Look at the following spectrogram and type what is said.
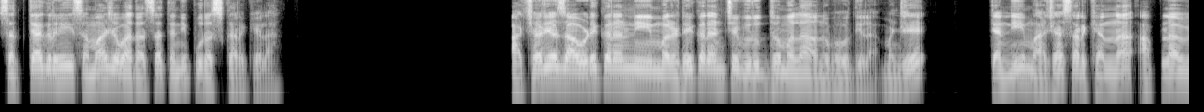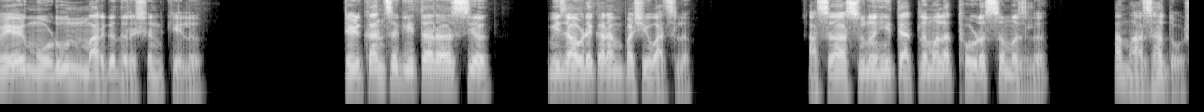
सत्याग्रही समाजवादाचा त्यांनी पुरस्कार केला. आचार्य जावडेकरांनी मर्ढेकरांच्या विरुद्ध मला अनुभव दिला. म्हणजे त्यांनी माझ्यासारख्यांना आपला वेळ मोडून मार्गदर्शन केलं. टिळकांचं गीता रहस्य मी जावडेकरांपाशी वाचलं. असं असूनही त्यातलं मला थोडंच समजलं हा माझा दोष.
